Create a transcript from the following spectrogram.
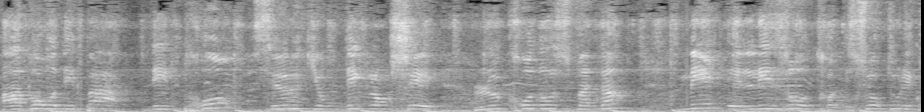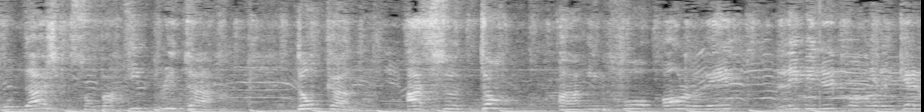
Par rapport au départ des pros, c'est eux qui ont déclenché le chrono ce matin, mais les autres, et surtout les groupes d'âge, sont partis plus tard. Donc, à ce temps, euh, il faut enlever les minutes pendant lesquelles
